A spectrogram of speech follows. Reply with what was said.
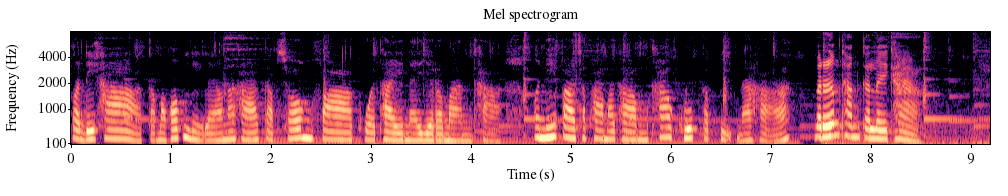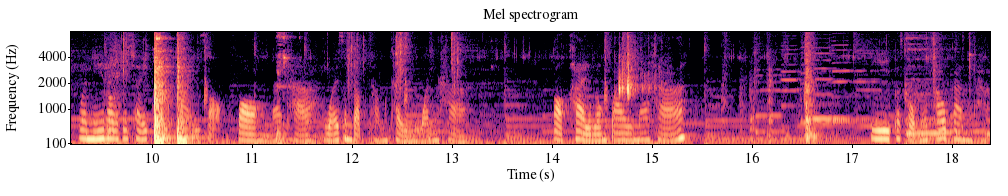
สวัสดีค่ะ กลับมาพบกันอีกแล้วนะคะ กับช่องฟาครัวไทยในเยอรมันค่ะ วันนี้ฟาจะพามาทำข้าวคลุกกะปินะคะ มาเริ่มทำกันเลยค่ะ วันนี้เราจะใช้ไข่ไก่สองฟองนะคะ ไว้สำหรับทำไข่ม้วนค่ะ ตอกไข่ลงไปนะคะตีผสมให้เข้ากันค่ะ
